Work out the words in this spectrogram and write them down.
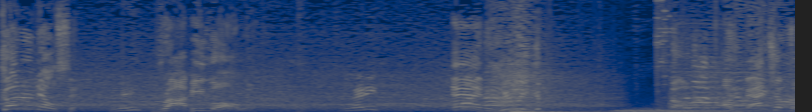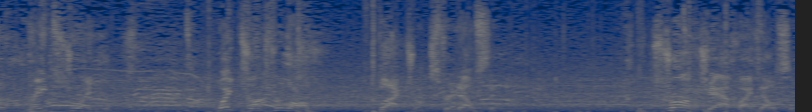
Gunnar Nelson. You ready? Robbie Lawler. You ready? And here we go. A matchup of great strikers. White trunks for Lawler. Black trunks for Nelson. Strong jab by Nelson.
